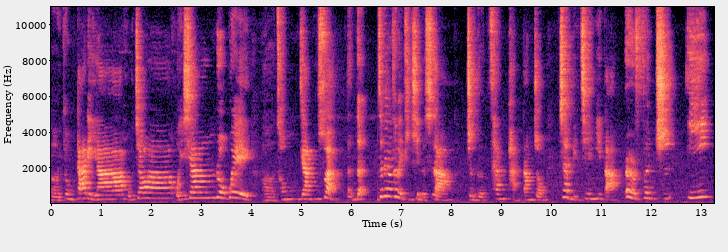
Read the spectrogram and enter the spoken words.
呃，用咖喱呀、胡椒啊、茴香、肉桂、呃、葱姜蒜等等。这边要特别提醒的是啊，整个餐盘当中占比建议达二分之一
